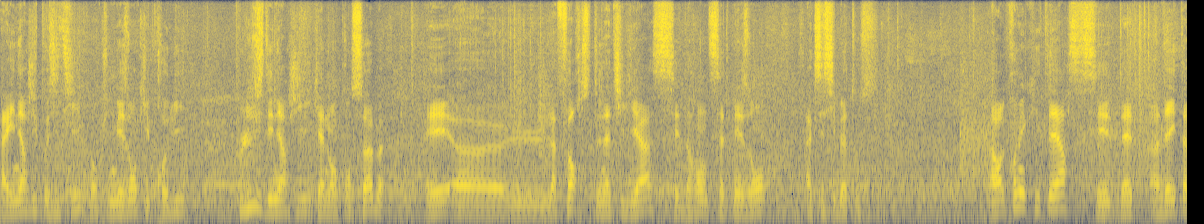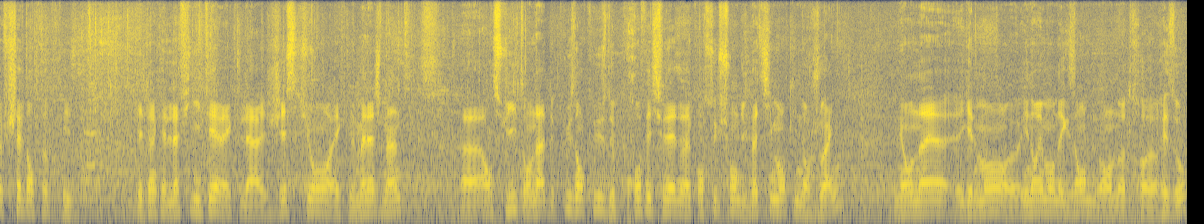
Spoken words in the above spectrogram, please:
à énergie positive, donc une maison qui produit plus d'énergie qu'elle n'en consomme. Et euh, la force de Natilia, c'est de rendre cette maison accessible à tous. Alors le premier critère, c'est d'être un véritable chef d'entreprise. Quelqu'un qui a de l'affinité avec la gestion, avec le management. Euh, ensuite, on a de plus en plus de professionnels de la construction du bâtiment qui nous rejoignent. Mais on a également euh, énormément d'exemples dans notre réseau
